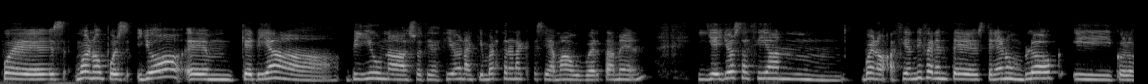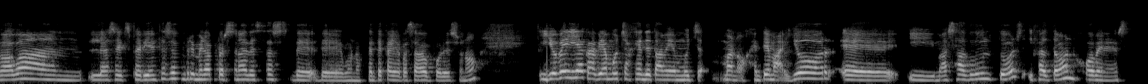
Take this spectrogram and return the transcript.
Pues bueno, pues yo em, quería, vi una asociación aquí en Barcelona que se llama Ubertamen y ellos hacían, bueno, hacían diferentes, tenían un blog y colgaban las experiencias en primera persona de estas, de, de bueno, gente que haya pasado por eso, ¿no? Y yo veía que había mucha gente también, mucha, bueno, gente mayor eh, y más adultos y faltaban jóvenes.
